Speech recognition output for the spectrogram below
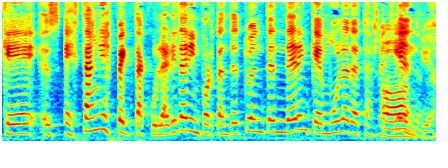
que es, es tan espectacular y tan importante tú entender en qué mula te estás metiendo. Obvio.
